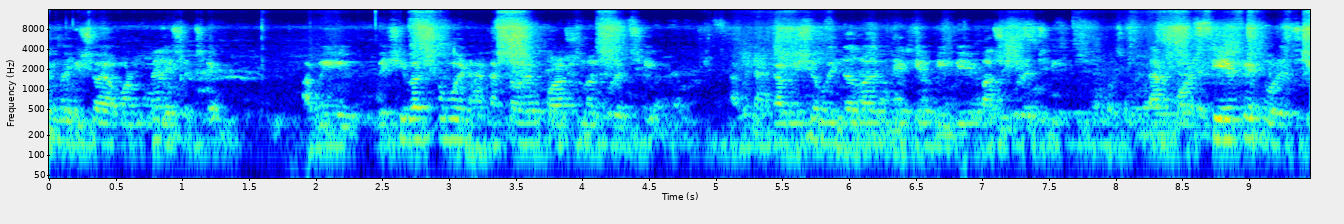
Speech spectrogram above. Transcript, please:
একটা বিষয় আমার মধ্যে এসেছে। আমি বেশিরভাগ সময় ঢাকা শহরে পড়াশোনা করেছি। আমি ঢাকা বিশ্ববিদ্যালয় থেকে বিবিএ পাস করেছি, তারপর সিএফএ করেছি।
